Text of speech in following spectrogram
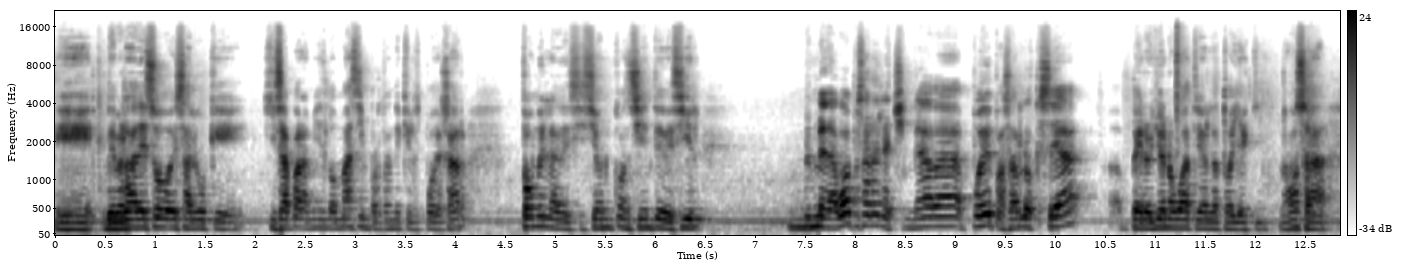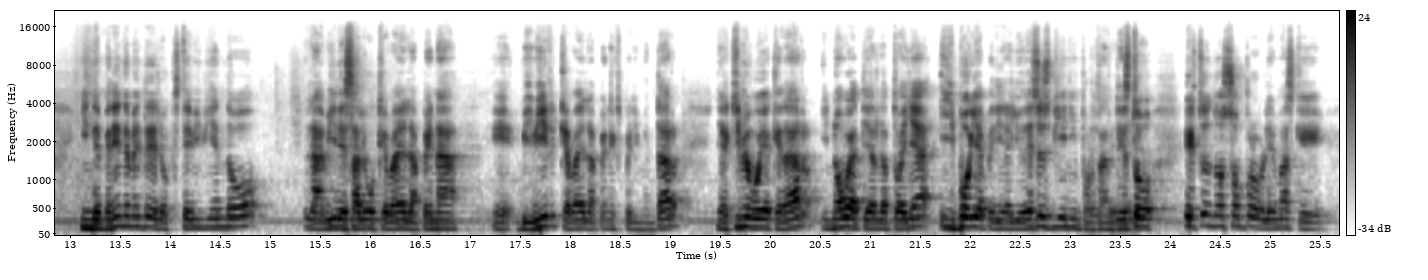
Eh, de verdad eso es algo que quizá para mí es lo más importante que les puedo dejar. Tomen la decisión consciente de decir, me la voy a pasar de la chingada, puede pasar lo que sea, pero yo no voy a tirar la toalla aquí, ¿no? O sea, independientemente de lo que esté viviendo, la vida es algo que vale la pena eh, vivir, que vale la pena experimentar. Y aquí me voy a quedar y no voy a tirar la toalla y voy a pedir ayuda. Eso es bien importante. Esto, estos no son problemas que,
